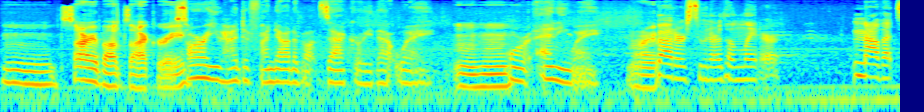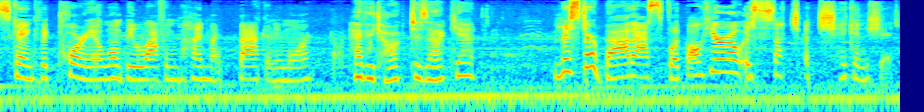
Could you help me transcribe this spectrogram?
Hmm, sorry about Zachary. Sorry you had to find out about Zachary that way. Mm-hmm. Or anyway. Right. Better sooner than later. Now that skank Victoria won't be laughing behind my back anymore. Have you talked to Zach yet? Mr. Badass Football Hero is such a chicken shit.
